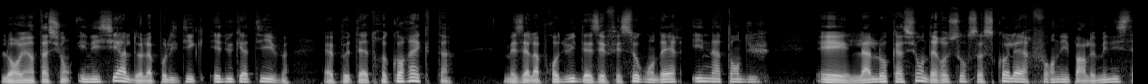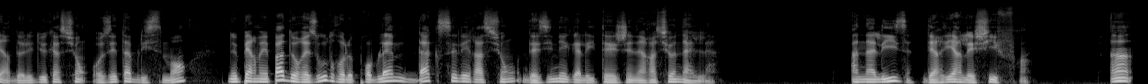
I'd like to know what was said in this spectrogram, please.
L'orientation initiale de la politique éducative est peut-être correcte, mais elle a produit des effets secondaires inattendus, et l'allocation des ressources scolaires fournies par le ministère de l'Éducation aux établissements ne permet pas de résoudre le problème d'accélération des inégalités générationnelles. Analyse derrière les chiffres. 1.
